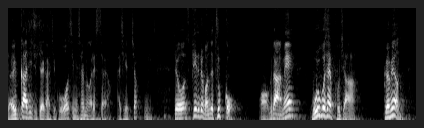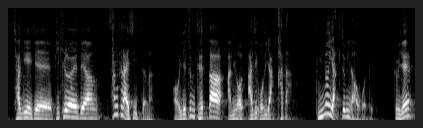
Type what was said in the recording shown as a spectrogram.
10가지 주제 가지고 선생님이 설명을 했어요. 아시겠죠? 음. 저 스피드를 먼저 듣고, 어, 그 다음에 모의고사를 보자. 그러면 자기의 이제 비킬러에 대한 상태를 알 수 있잖아. 어, 이제 좀 됐다, 아니면 아직 어디 약하다. 분명히 약점이 나오거든. 그럼 이제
